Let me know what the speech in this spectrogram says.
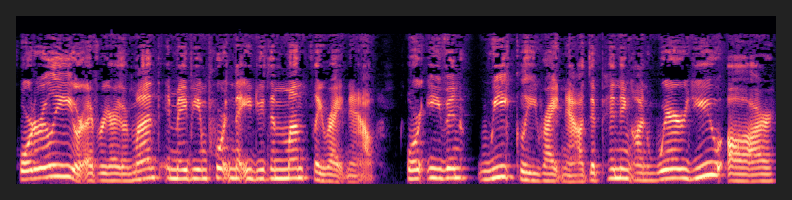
quarterly or every other month, it may be important that you do them monthly right now or even weekly right now, depending on where you are.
